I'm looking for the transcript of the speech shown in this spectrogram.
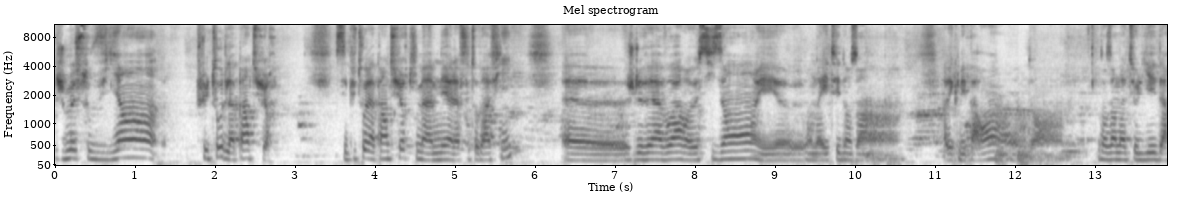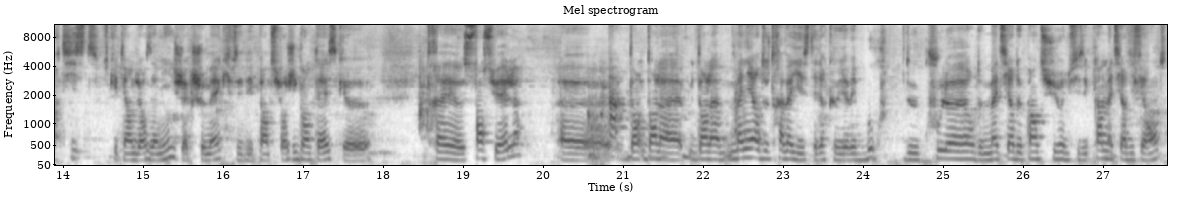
je me souviens plutôt de la peinture. C'est plutôt la peinture qui m'a amené à la photographie. Euh, je devais avoir 6 ans et euh, on a été dans un avec mes parents dans, dans un atelier d'artistes qui était un de leurs amis, Jacques Chemet, qui faisait des peintures gigantesques, euh, très sensuelles. Euh, ah. dans, dans, la, dans la manière de travailler. C'est-à-dire qu'il y avait beaucoup de couleurs, de matières de peinture, il utilisait plein de matières différentes.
